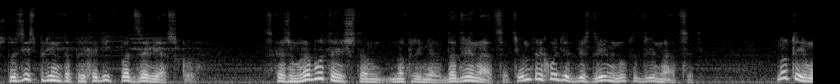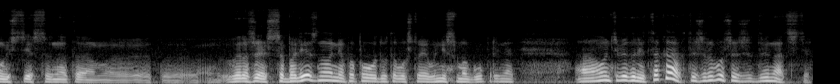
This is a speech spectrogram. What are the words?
что здесь принято приходить под завязку. Скажем, работаешь там, например, до 12, он приходит без 2 минуты 12. Ну, ты ему, естественно, там это, выражаешь соболезнования по поводу того, что я его не смогу принять. А он тебе говорит, а как, ты же работаешь до 12.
